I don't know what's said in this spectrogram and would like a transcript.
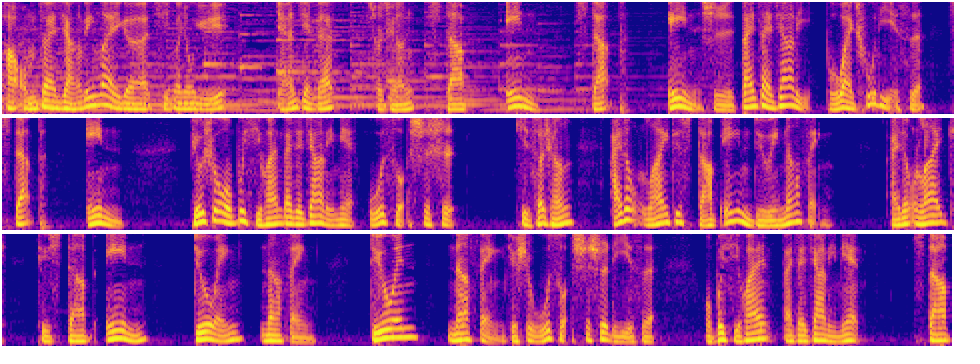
好，我们再讲另外一个习惯用语，也很简单，说成 stop in。stop in 是待在家里不外出的意思。stop in，比如说我不喜欢待在家里面无所事事，可以说成 I don't like to stop in doing nothing。I don't like to stop in doing nothing。doing nothing 就是无所事事的意思。我不喜欢待在家里面。stop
